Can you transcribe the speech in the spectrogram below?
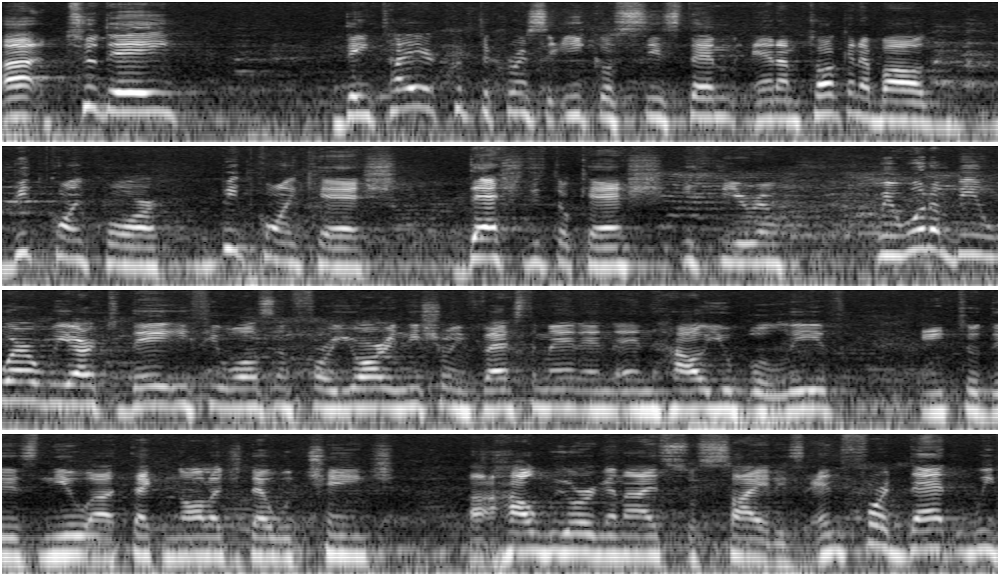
Uh, today, the entire cryptocurrency ecosystem, and I'm talking about Bitcoin Core, Bitcoin Cash, Dash Digital Cash, Ethereum. We wouldn't be where we are today if it wasn't for your initial investment and, and how you believe into this new uh, technology that would change uh, how we organize societies. And for that, we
